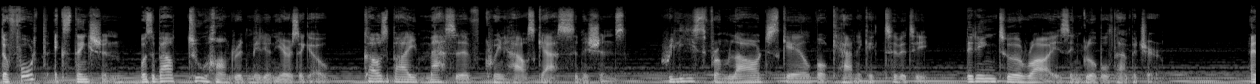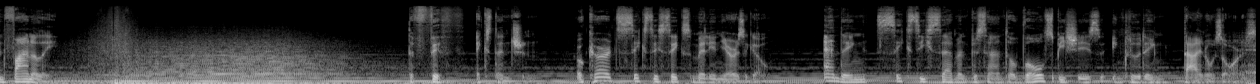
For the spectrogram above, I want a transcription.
The fourth extinction was about 200 million years ago caused by massive greenhouse gas emissions released from large scale volcanic activity, leading to a rise in global temperature. And finally, the fifth extinction occurred 66 million years ago, ending 67% of all species, including dinosaurs.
